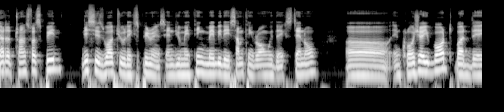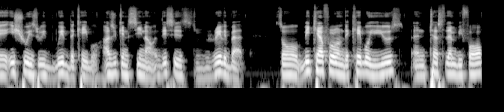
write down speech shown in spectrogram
data transfer speed this is what you'll experience. And you may think maybe there's something wrong with the external uh, enclosure you bought but the issue is with with the cable as you can see now. This is really bad. So be careful on the cable you use and test them before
